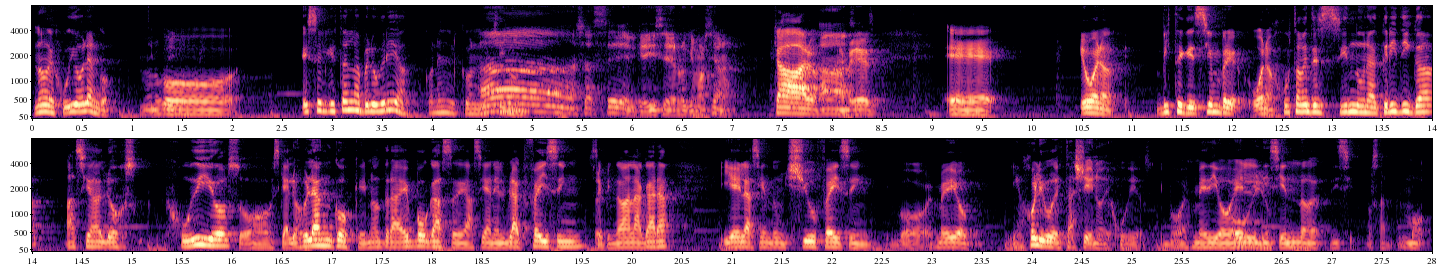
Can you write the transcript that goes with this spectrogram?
no, de judío blanco. No lo Tipo, es el que está en la peluquería con él, con el chico. Ah, ya sé, el que dice Rocky Marciano. Claro, Ah, sí. Eh, y bueno, viste que siempre, bueno, justamente siendo una crítica hacia los judíos o hacia los blancos que en otra época se hacían el blackfacing, se pintaban la cara, y él haciendo un shoe facing, tipo, es medio... Y en Hollywood está lleno de judíos, tipo, es medio él diciendo, dici- o sea, como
